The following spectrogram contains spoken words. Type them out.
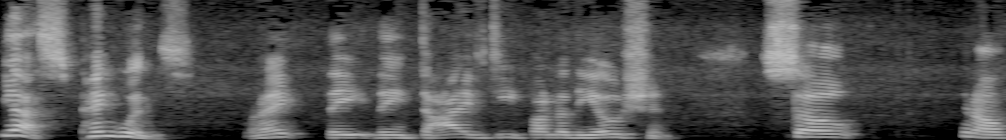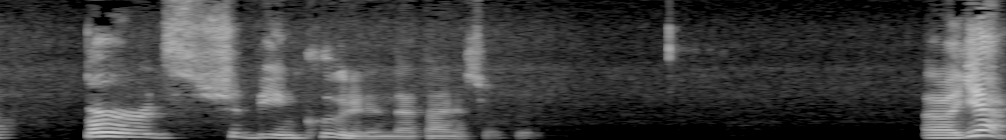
Yes, penguins, right? They they dive deep under the ocean. So, you know, birds should be included in that dinosaur group. Uh, yeah,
